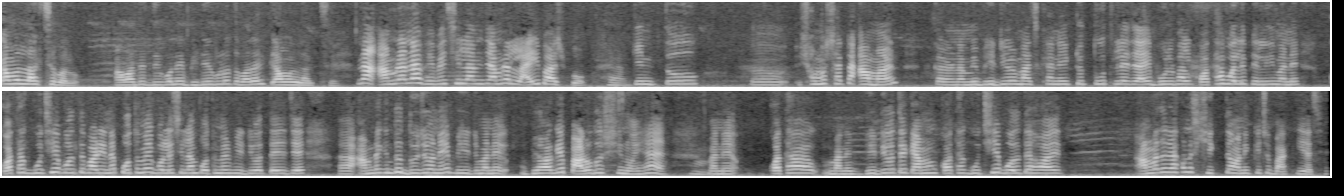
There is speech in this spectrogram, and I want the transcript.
কেমন লাগছে বলো? আমাদের দুই বোনের ভিডিওগুলো তোমাদের কেমন লাগছে? না আমরা না ভেবেছিলাম যে আমরা লাইভ আসব। হ্যাঁ। কিন্তু সমস্যাটা আমার কারণ আমি ভিডিওর মাঝখানে একটু তুতলে যাই ভুলভাল কথা বলে ফেলি মানে কথা গুছিয়ে বলতে পারি না। প্রথমেই বলেছিলাম প্রথমের ভিডিওতে যে আমরা কিন্তু দুজনে মানে ব্লগে পারদর্শী নই হ্যাঁ? মানে কথা মানে ভিডিওতে কেমন কথা গুছিয়ে বলতে হয় আমাদের এখনও শিখতে অনেক কিছু বাকি আছে।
